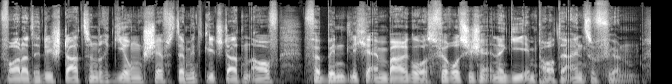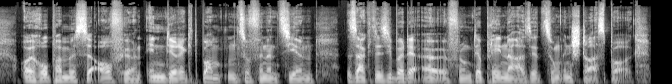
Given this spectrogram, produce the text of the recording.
forderte die Staats- und Regierungschefs der Mitgliedstaaten auf, verbindliche Embargos für russische Energieimporte einzuführen. Europa müsse aufhören, indirekt Bomben zu finanzieren, sagte sie bei der Eröffnung der Plenarsitzung in Straßburg.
